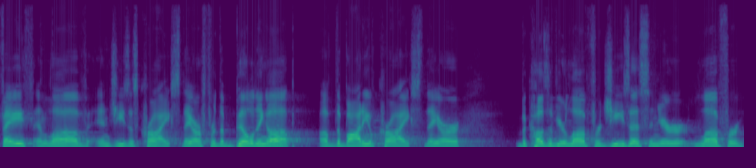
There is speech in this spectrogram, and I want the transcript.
faith and love in Jesus Christ. They are for the building up of the body of Christ. They are because of your love for Jesus and your love for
